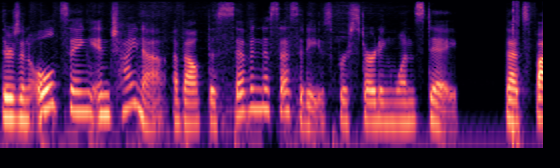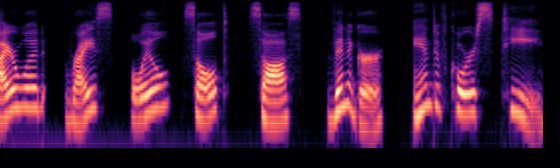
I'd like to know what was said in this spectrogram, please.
there's an old saying in China about the seven necessities for starting one's day. That's firewood, rice, oil, salt, sauce, vinegar, and of course, tea.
